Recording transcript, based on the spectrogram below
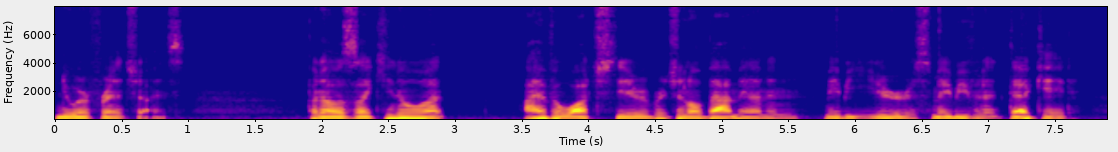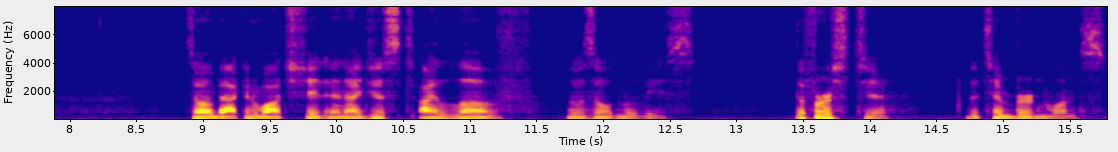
newer franchise. But I was like, you know what? I haven't watched the original Batman in maybe years, maybe even a decade. So I went back and watched it, and I just, I love those old movies. The first two, the Tim Burton ones.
